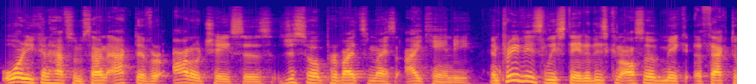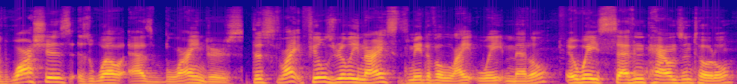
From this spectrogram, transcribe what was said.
or you can have some sound active or auto chases just so it provides some nice eye candy. And previously stated, these can also make effective washes as well as blinders. This light feels really nice. It's made of a lightweight metal. It weighs seven pounds in total.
